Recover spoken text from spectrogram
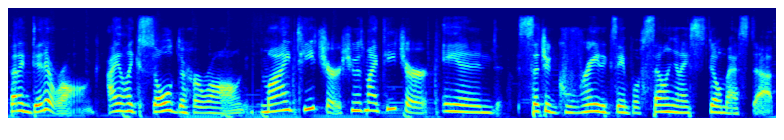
that I did it wrong. I like sold to her wrong. My teacher, she was my teacher and such a great example of selling, and I still messed up.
